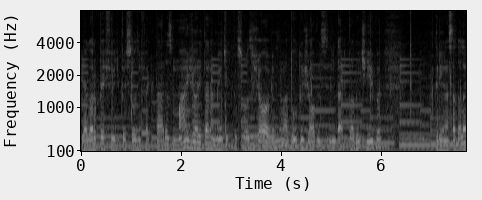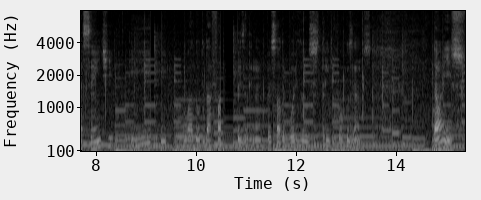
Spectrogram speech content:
E agora o perfil de pessoas infectadas majoritariamente é de pessoas jovens, né? adultos jovens em idade produtiva, criança adolescente e o adulto da fase ali, né? O pessoal depois dos 30 e poucos anos. Então é isso.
